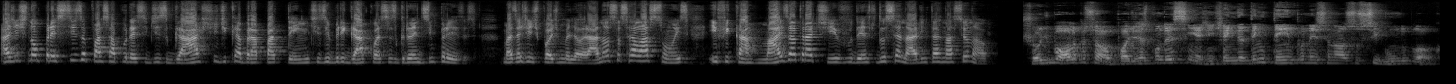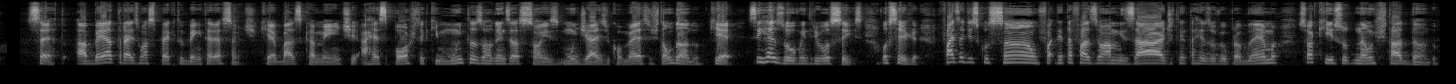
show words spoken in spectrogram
a gente não precisa passar por esse desgaste de quebrar patentes e brigar com essas grandes empresas, mas a gente pode melhorar nossas relações e ficar mais atrativo dentro do cenário internacional. Show de bola, pessoal. Pode responder sim. A gente ainda tem tempo nesse nosso segundo bloco. Certo. A BEA traz um aspecto bem interessante, que é basicamente a resposta que muitas organizações mundiais de comércio estão dando, que é se resolva entre vocês. Ou seja, faz a discussão, fa tenta fazer uma amizade, tenta resolver o problema, só que isso não está dando.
